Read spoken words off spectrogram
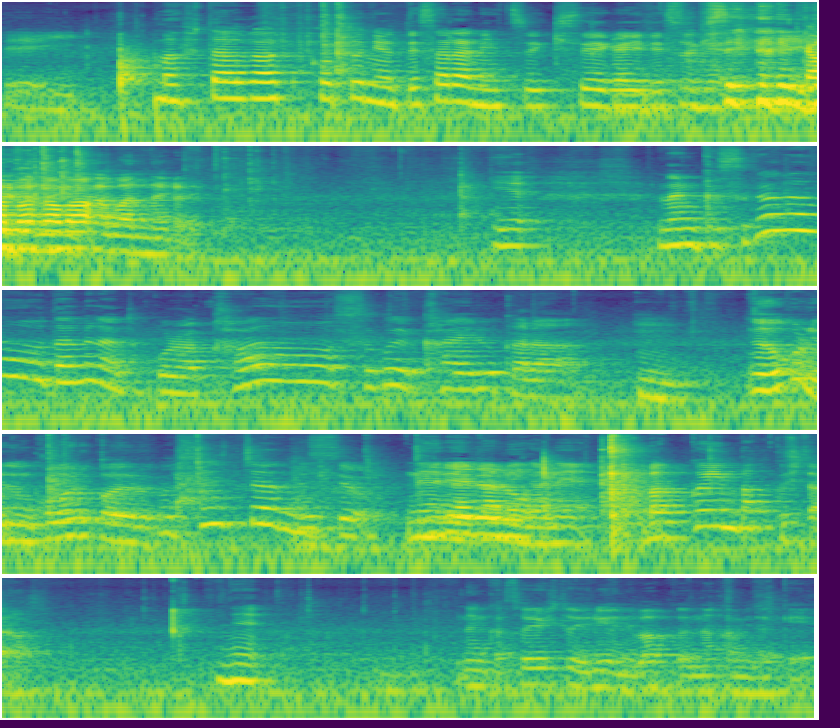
性いい。ーまあ蓋が開くことによってさらに通気性がいいですね。通気性がいい。ガバガバ。カバンの中で。いやなんか菅原のダメなところは皮をすごい変えるから。うん。いやこれでも変える変える。忘れちゃうんですよ。入ね中身がね。バックインバックしたら。ね。なんかそういう人いるよねバッグの中身だけ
